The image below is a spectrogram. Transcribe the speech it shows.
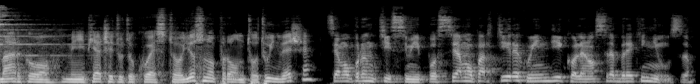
Marco, mi piace tutto questo. Io sono pronto, tu invece? Siamo prontissimi, possiamo partire quindi con le nostre breaking news.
